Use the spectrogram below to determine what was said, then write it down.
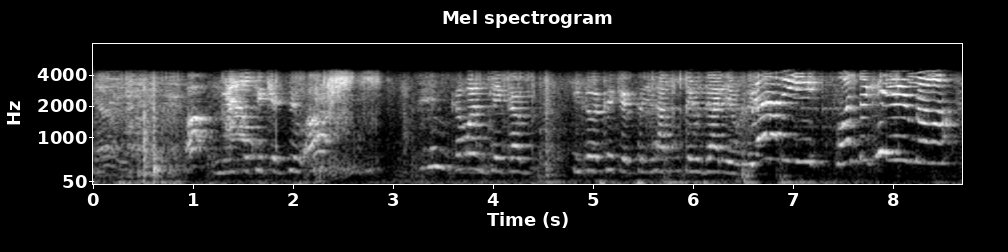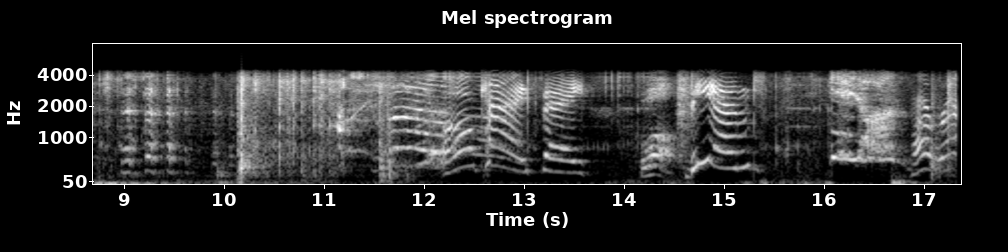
yummy. Oh, to pick too. Oh. Come on, Jacob. He's gonna pick it, so you have to stay with Daddy over there. Daddy, want the camera? Okay, say Cool. the end. Get on! All right.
